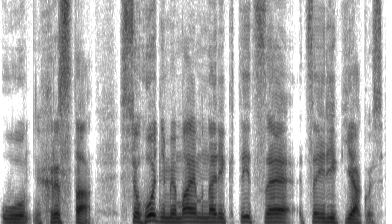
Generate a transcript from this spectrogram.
у Христа. Сьогодні ми маємо нарікти це, цей рік якось.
